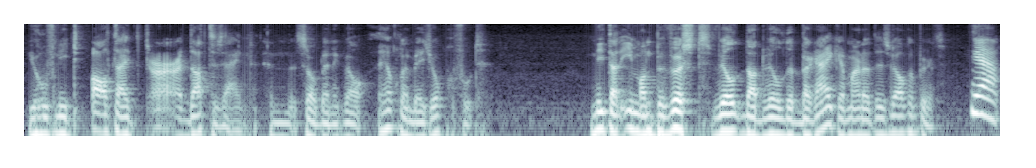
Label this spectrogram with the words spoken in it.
je hoeft niet altijd eh, dat te zijn. En zo ben ik wel een heel klein beetje opgevoed. Niet dat iemand bewust wil, dat wilde bereiken, maar dat is wel gebeurd. Ja.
